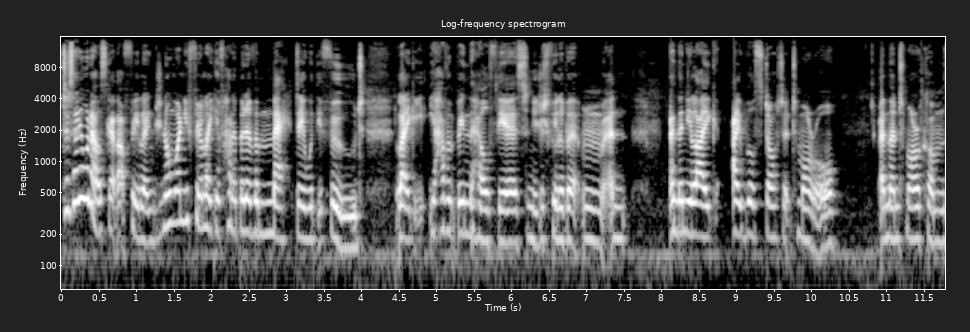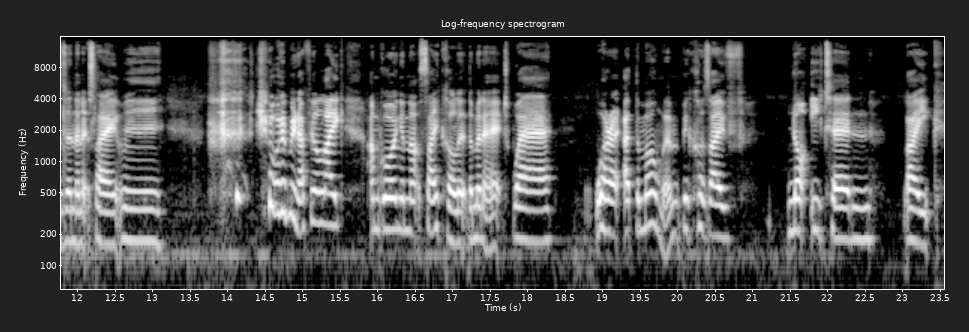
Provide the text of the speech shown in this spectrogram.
does anyone else get that feeling? Do you know when you feel like you've had a bit of a meh day with your food? Like you haven't been the healthiest and you just feel a bit, mm, and, and then you're like, I will start it tomorrow. And then tomorrow comes and then it's like, mm. Do you know what I mean? I feel like I'm going in that cycle at the minute where, where at the moment, because I've not eaten like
